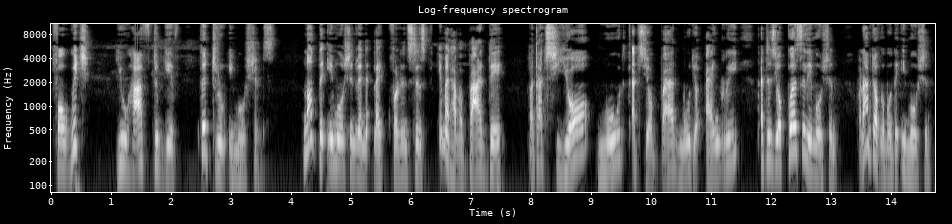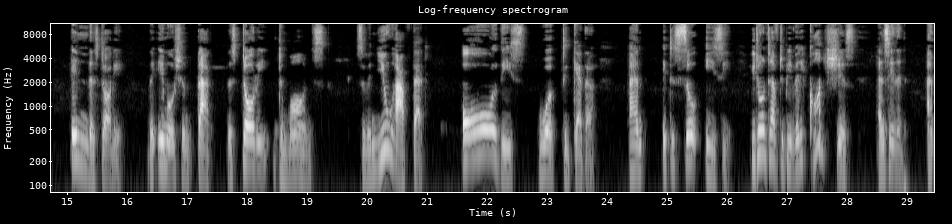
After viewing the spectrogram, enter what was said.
for which you have to give the true emotions. Not the emotion when, like, for instance, you might have a bad day but that's your mood, that's your bad mood, you're angry, that is your personal emotion. But I'm talking about the emotion in the story, the emotion that the story demands. So when you have that, all these work together and it is so easy. You don't have to be very conscious and say that I'm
